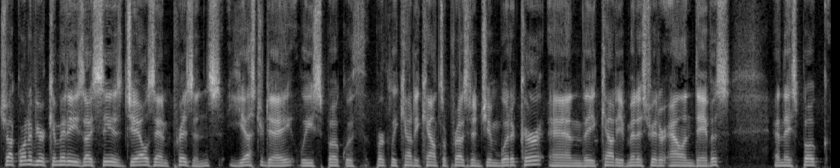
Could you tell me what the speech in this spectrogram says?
Chuck, one of your committees I see is jails and prisons. Yesterday, we spoke with Berkeley County Council President Jim Whitaker and the County Administrator Alan Davis, and they spoke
